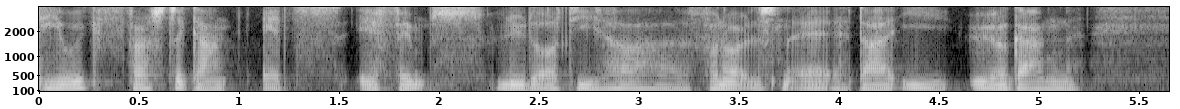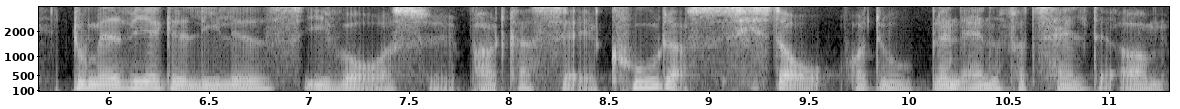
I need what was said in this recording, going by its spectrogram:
det er jo ikke første gang, at FM's lyttere de har fornøjelsen af dig i øregangene. Du medvirkede ligeledes i vores øh, podcastserie Kudos sidste år, hvor du blandt andet fortalte om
